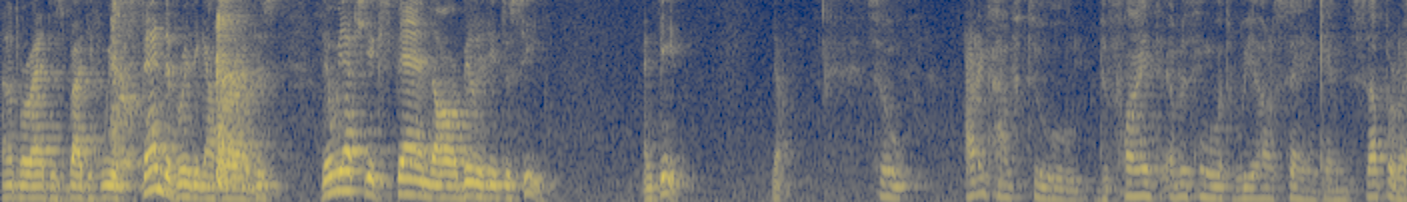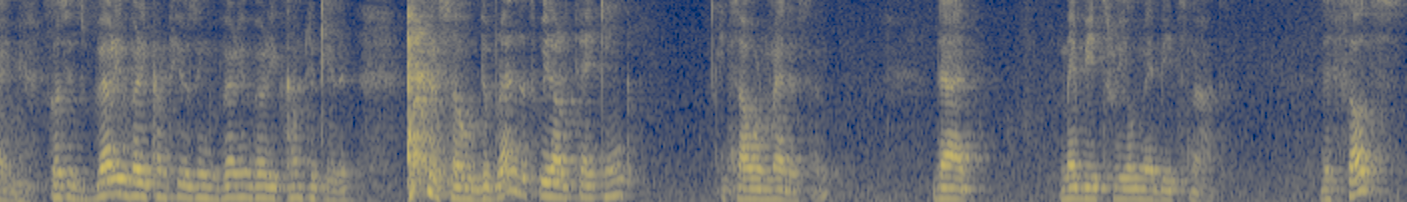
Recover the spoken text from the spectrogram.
apparatus, but if we expand the breathing apparatus, then we actually expand our ability to see and feel. Yeah. So I have to define everything what we are saying and separate because it's very, very confusing, very, very complicated. so the breath that we are taking, it's our medicine. That maybe it's real, maybe it's not. The thoughts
